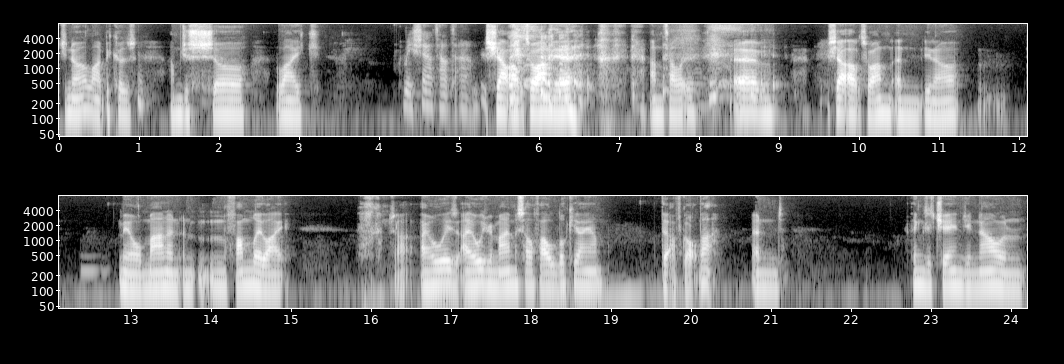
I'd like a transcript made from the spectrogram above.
Do you know, like because hmm. I'm just so like. I mean, shout out to Anne. Shout out to Anne, yeah, Antality. Um, shout out to Anne, and you know, my old man and, and my family. Like, fuck, I always, I always remind myself how lucky I am that I've got that, and things are changing now, and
